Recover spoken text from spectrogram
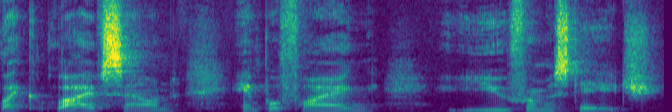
like live sound amplifying you from a stage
